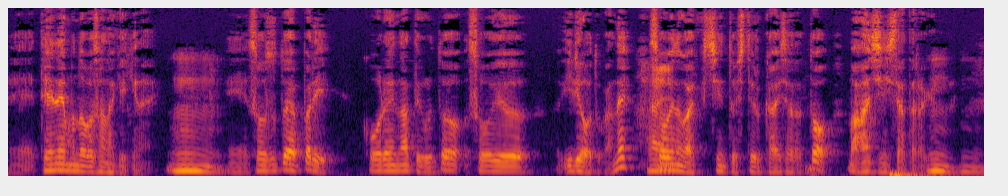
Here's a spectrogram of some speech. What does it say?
えー定年も伸ばさなきゃいけない。うん。えーそうするとやっぱり高齢になってくると、そういう医療とかね、はいそういうのがきちんとしてる会社だと、まあ安心して働ける。うんうん。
